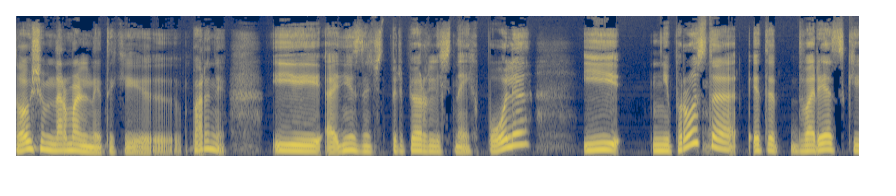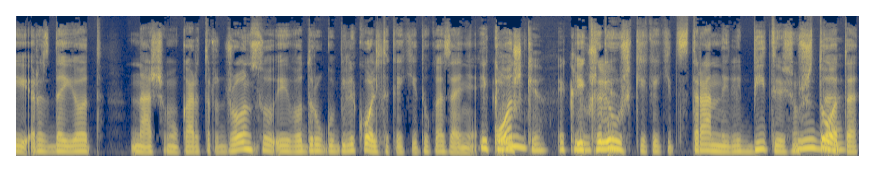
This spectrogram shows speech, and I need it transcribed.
Ну, в общем, нормальные такие э, парни. И они, значит, приперлись на их поле, и не просто этот дворецкий раздает нашему Картеру Джонсу и его другу Билли Кольта какие-то указания. И Он- клюшки. И и клюшки. клюшки какие-то странные, или биты, в общем, Ну да. что-то.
